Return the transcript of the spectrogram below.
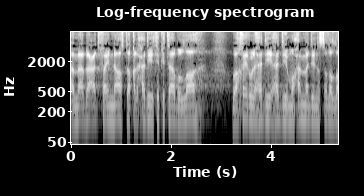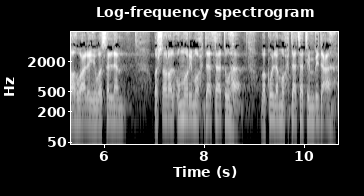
أما بعد فإن أصدق الحديث كتاب الله وخير الهدي هدي محمد صلى الله عليه وسلم وشر الأمور محدثاتها وكل محدثة بدعة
